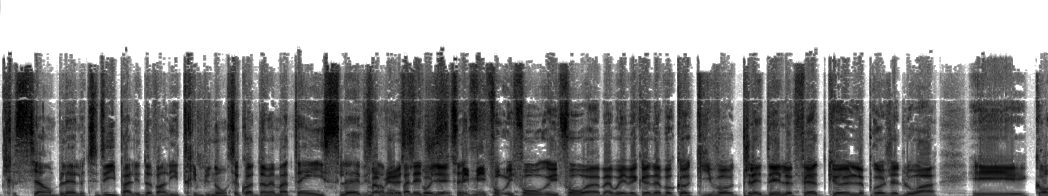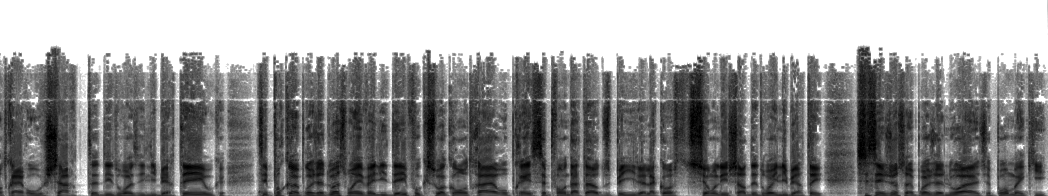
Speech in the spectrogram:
Christian Blais, là, tu dis il peut aller devant les tribunaux. C'est quoi demain matin il se lève, il ben s'en va au palais de justice? Mais, il faut, il faut, il faut euh, ben oui, avec un avocat qui va plaider le fait que le projet de loi est contraire aux chartes des droits et libertés ou que, pour qu'un projet de loi soit invalidé, il faut qu'il soit contraire aux principes fondateurs du pays, la Constitution, les chartes des droits et libertés. Si c'est juste un projet de loi, je sais pas, mais qui,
